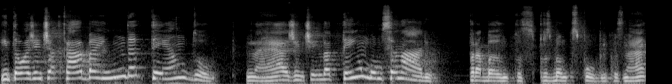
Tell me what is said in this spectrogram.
Então a gente acaba ainda tendo, né, a gente ainda tem um bom cenário para bancos, para os bancos públicos, né?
